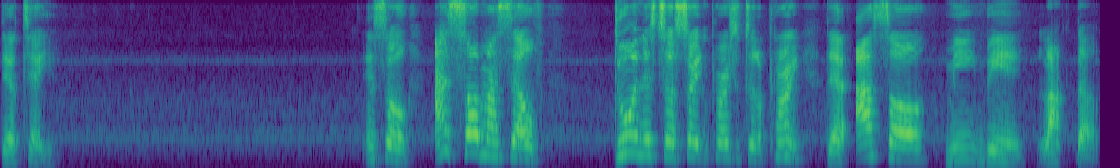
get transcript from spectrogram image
they'll tell you. And so I saw myself doing this to a certain person to the point that I saw me being locked up.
